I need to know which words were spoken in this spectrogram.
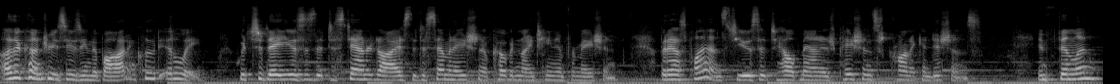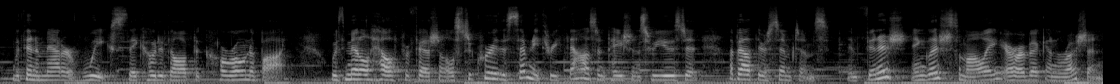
Other countries using the bot include Italy, which today uses it to standardize the dissemination of COVID 19 information, but has plans to use it to help manage patients' chronic conditions. In Finland, within a matter of weeks, they co developed the CoronaBot with mental health professionals to query the 73,000 patients who used it about their symptoms in Finnish, English, Somali, Arabic, and Russian,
